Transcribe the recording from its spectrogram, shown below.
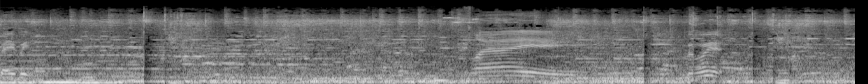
Baby. Hey. Do it.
